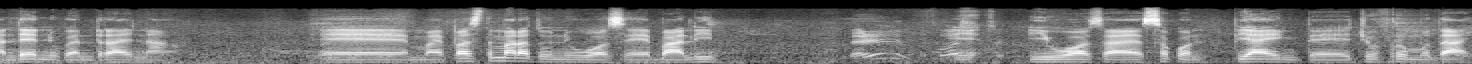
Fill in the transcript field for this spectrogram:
and then you can try now. Uh, my first marathon was uh, Berlin. He, he was uh, second behind the Geoffrey Mutai.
